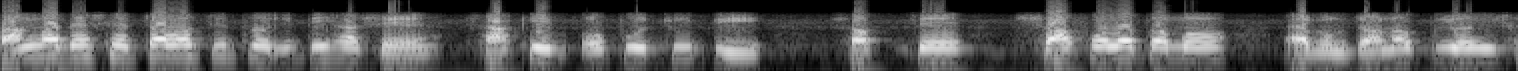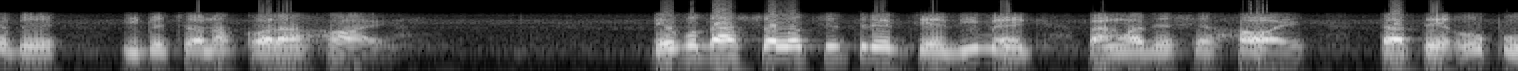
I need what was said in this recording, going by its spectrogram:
বাংলাদেশের চলচ্চিত্র ইতিহাসে সাকিব অপু জুটি সবচেয়ে সফলতম এবং জনপ্রিয় হিসেবে বিবেচনা করা হয়। দেবদাস চলচ্চিত্রের যে রিমেক বাংলাদেশে হয়, তাতে অপু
